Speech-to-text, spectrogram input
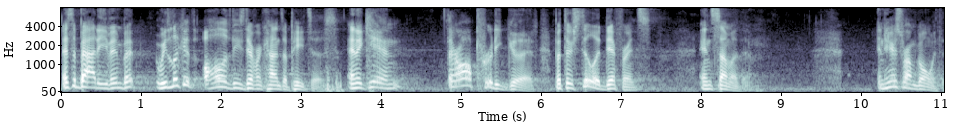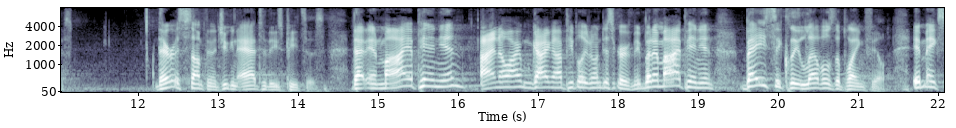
it's about even, but we look at all of these different kinds of pizzas. And again, they're all pretty good, but there's still a difference in some of them. And here's where I'm going with this there is something that you can add to these pizzas that, in my opinion, I know I'm got, got people who don't disagree with me, but in my opinion, basically levels the playing field. It makes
